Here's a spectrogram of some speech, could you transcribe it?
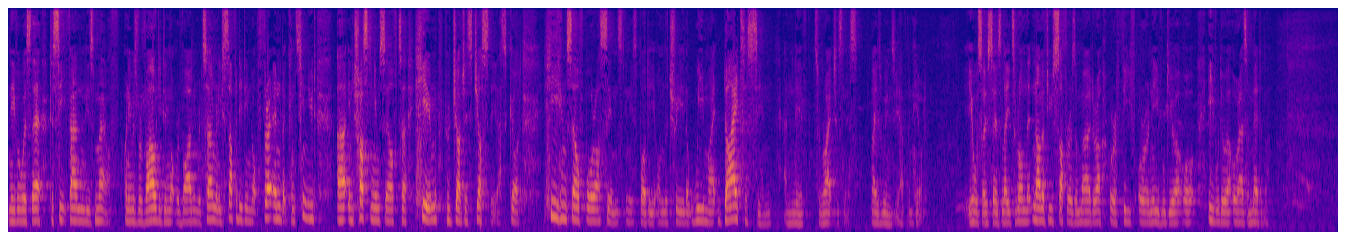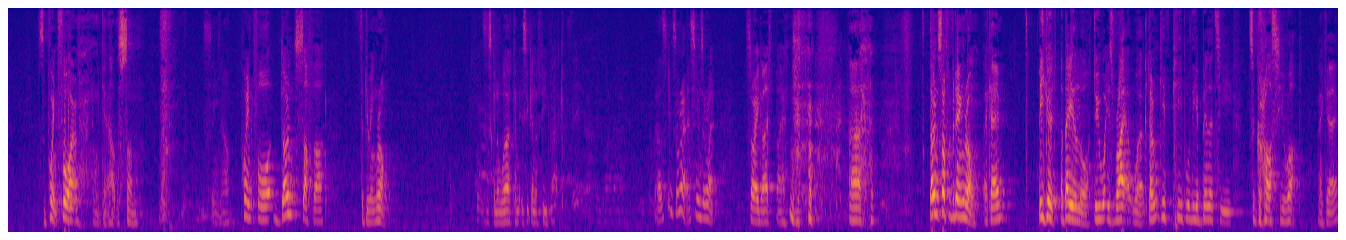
neither was there deceit found in his mouth. When he was reviled, he did not revile in return. When he suffered, he did not threaten, but continued uh, entrusting himself to him who judges justly. That's God. He himself bore our sins in his body on the tree that we might die to sin and live to righteousness. By his wounds you have been healed. He also says later on that none of you suffer as a murderer or a thief or an evildoer or evildoer or as a meddler. So point four, I want to get out the sun. Let's see now. Point four, don't suffer for doing wrong. Is this going to work? Is it going to feedback? It seems all right. It seems all right. Sorry, guys. Bye. uh, don't suffer for doing wrong, okay? Be good, obey the law, do what is right at work. Don't give people the ability to grass you up, okay?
